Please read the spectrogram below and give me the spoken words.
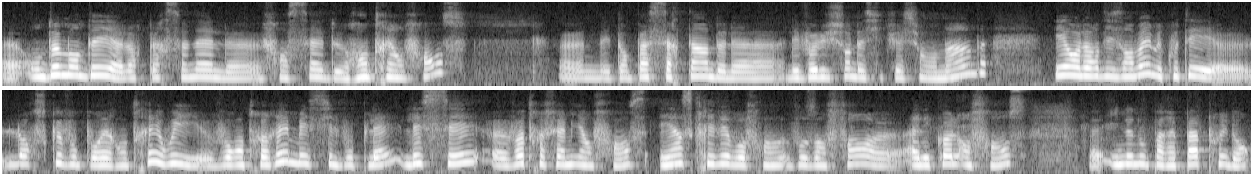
euh, ont demandé à leur personnel français de rentrer en France, n'étant pas certains de l'évolution de la situation en Inde, et en leur disant même, écoutez, lorsque vous pourrez rentrer, oui, vous rentrerez, mais s'il vous plaît, laissez votre famille en France et inscrivez vos, enfants à l'école en France. Euh, il ne nous paraît pas prudent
